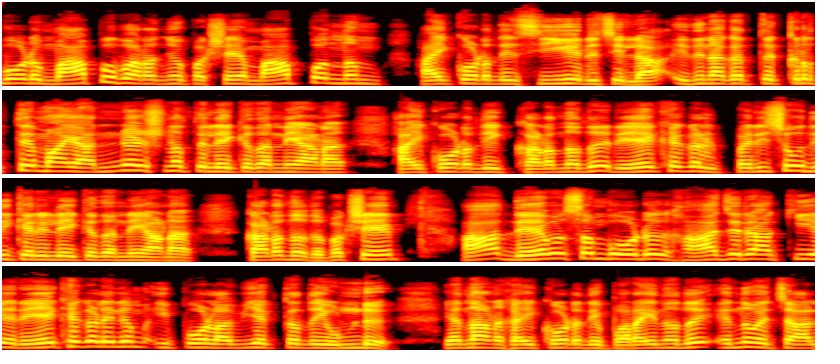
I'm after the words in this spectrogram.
ബോർഡ് മാപ്പ് പറഞ്ഞു പക്ഷേ മാപ്പൊന്നും ഹൈക്കോടതി സ്വീകരിച്ചില്ല. ഇതിനകത്ത് കൃത്യമായ അന്വേഷണത്തിലേക്ക് തന്നെയാണ് ഹൈക്കോടതി കടന്നത്. രേഖകൾ പരിശോധിക്കലിലേക്ക് തന്നെയാണ് കടന്നത്. പക്ഷേ ആ ദേവസ്വം ബോർഡ് ഹാജരാക്കിയ രേഖകളിലും ഇപ്പോൾ അവ്യക്തതയുണ്ട് എന്നാണ് ഹൈക്കോടതി പറയുന്നത്. എന്ന് വെച്ചാൽ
